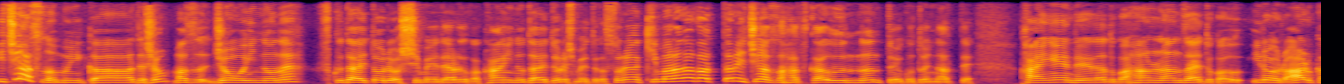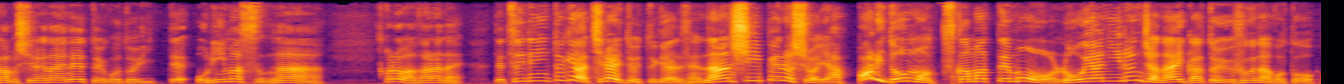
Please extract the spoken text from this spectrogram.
1月の6日でしょ？まず上院のね、副大統領指名であるとか、下院の大統領指名とか、それが決まらなかったら1月の20日、うんぬんということになって、戒厳令だとか反乱罪とか、いろいろあるかもしれないねということを言っておりますが、これはわからない。で、ついでに言っときは、チラリと言っときはですね、ナンシー・ペルシはやっぱりどうも捕まってもう牢屋にいるんじゃないかというふうなこと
